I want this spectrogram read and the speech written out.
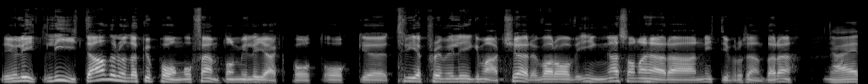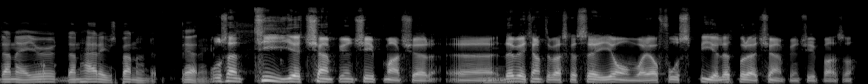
det är ju lite, lite annorlunda kupong och 15 mille jackpot och uh, tre Premier League-matcher, varav inga såna här 90-procentare. Nej, den är ju, den här är ju spännande. Det är den ju. Och sen 10 Championship-matcher. Eh, Mm. Det vet jag inte vad jag ska säga om, vad jag får spelet på det här Championship alltså.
